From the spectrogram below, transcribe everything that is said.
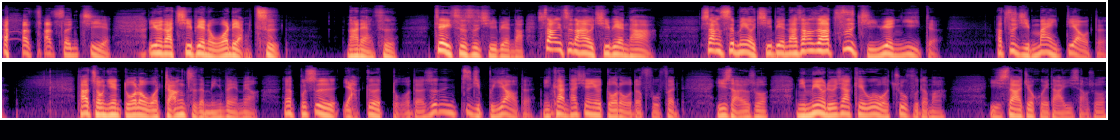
他生气，因为他欺骗了我两次，哪两次？这一次是欺骗他，上一次哪有欺骗他？上次没有欺骗他，上次他自己愿意的，他自己卖掉的。他从前夺了我长子的名分，有没有？那不是雅各夺的，是自己不要的。你看他现在又夺了我的福分。以嫂又说：“你没有留下可以为我祝福的吗？”以撒就回答以嫂说：“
